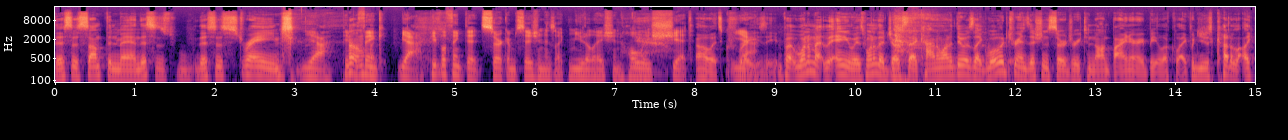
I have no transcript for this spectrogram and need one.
this is something, man. This is this is strange. Yeah, people think. Yeah, people think that circumcision is like mutilation. Holy shit. Oh, it's Yeah. crazy. But one of my, anyways, one of the jokes that I kind of want to do is like, what would transition surgery to non-binary be look like? Would you just cut a lot? Like,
